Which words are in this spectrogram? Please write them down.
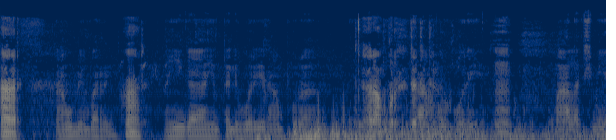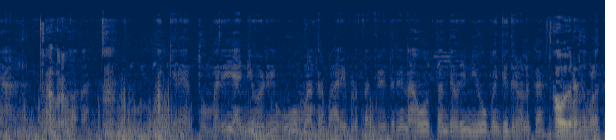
ಹಾಂ ರೀ. ನಾವು ಮೆಂಬರ್ ರೀ. ಹಾಂ ರೀ. ಹಿಂಗ ಇಂತಲ್ಲಿ ಹೋರಿ ರಾಮ್ಪುರ ರಾಮ್ಪುರ ಹೋರಿ. ಹ್ಞೂ ಮಹಾಲಕ್ಷ್ಮಿ ಆಗ್ರೋ ಅದ ಹ್ಞೂ ಎಣ್ಣಿ ಹೊಡ್ರಿ ಹೂವು ಮಾತ್ರ ಬಾರಿ ಬಿಡುತ್ತ ತಿಳಿದ್ರಿ ನಾವು ತಂದೇವ್ರಿ ನೀವು ಬಂದಿದ್ರಿ ಹೊಲಕ್ಕ ಹೊಡೆದ ಬಳಕ.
